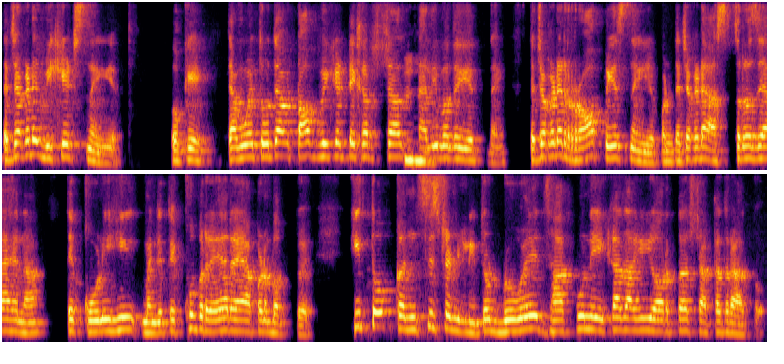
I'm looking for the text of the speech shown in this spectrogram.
त्याच्याकडे विकेट्स नाही आहेत ओके त्यामुळे तो त्या टॉप विकेट टेकर्सच्या टॅलीमध्ये येत नाही. त्याच्याकडे रॉ पेस नाहीये. पण त्याच्याकडे अस्त्र जे आहे ना ते कोणीही म्हणजे ते खूप रेअर आहे आपण बघतोय. की तो कन्सिस्टंटली तो डोळे झाकून एका जागी यॉर्कर्स टाकत राहतो.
